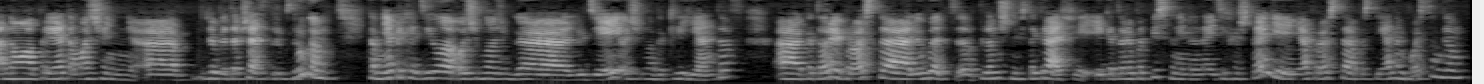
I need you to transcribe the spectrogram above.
оно при этом очень э, любит общаться друг с другом, ко мне приходило очень много людей, очень много клиентов, э, которые просто любят э, пленочные фотографии и которые подписаны именно на эти хэштеги. И я просто постоянным постингом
